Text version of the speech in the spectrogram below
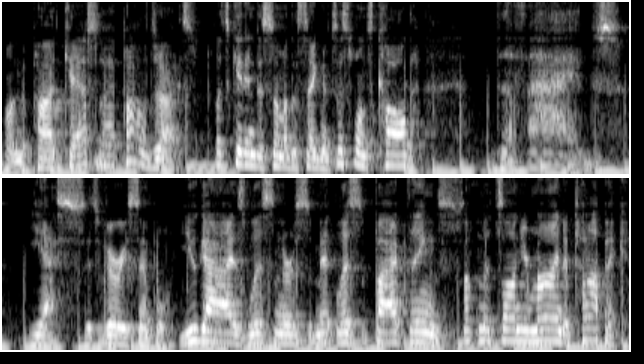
on the podcast, and I apologize. Let's get into some of the segments. This one's called The Fives. Yes, it's very simple. You guys, listeners, submit lists of five things, something that's on your mind, a topic.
